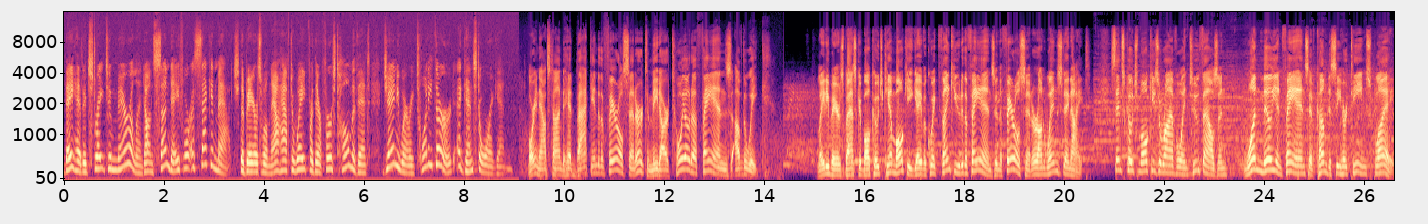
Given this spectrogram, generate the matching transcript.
They headed straight to Maryland on Sunday for a second match. The Bears will now have to wait for their first home event January 23rd against Oregon. Lori, now it's time to head back into the Ferrell Center to meet our Toyota fans of the week. Lady Bears basketball coach Kim Mulkey gave a quick thank you to the fans in the Ferrell Center on Wednesday night. Since Coach Mulkey's arrival in 2000, 1 million fans have come to see her teams play.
